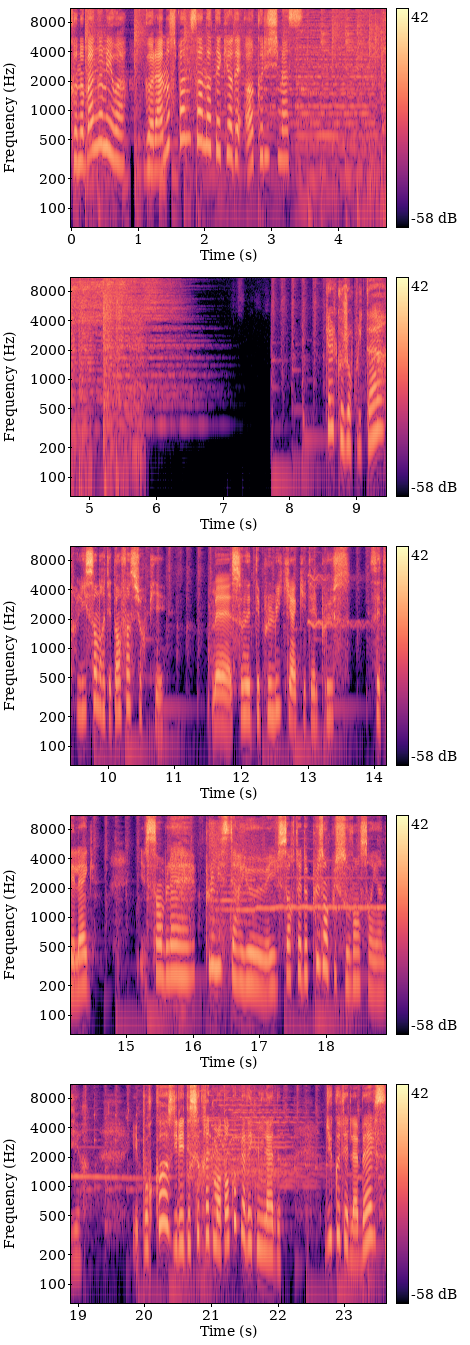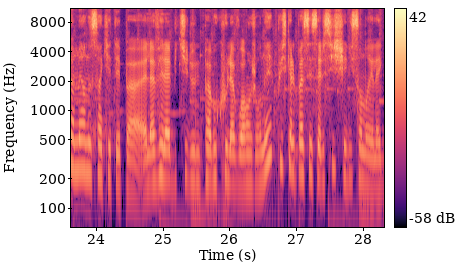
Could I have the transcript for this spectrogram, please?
この番組はご覧のスポンサーの提供でお送りします Quelques jours plus tard, Lysandre était enfin sur pied. Mais ce n'était plus lui qui inquiétait le plus, c'était Leg. Il semblait plus mystérieux et il sortait de plus en plus souvent sans rien dire. Et pour cause, il était secrètement en couple avec Milad. Du côté de la belle, sa mère ne s'inquiétait pas. Elle avait l'habitude de ne pas beaucoup la voir en journée puisqu'elle passait celle-ci chez Lysandre et Leg.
